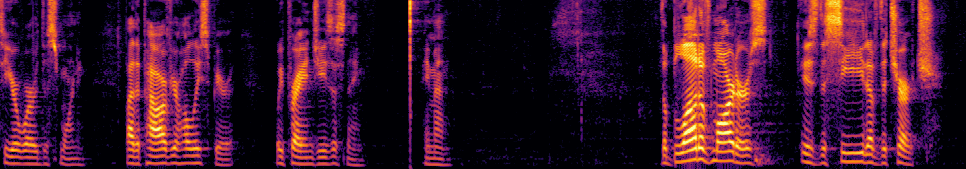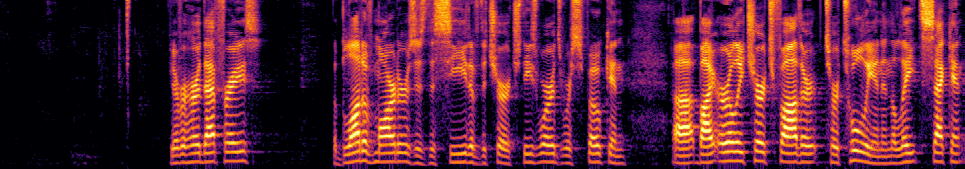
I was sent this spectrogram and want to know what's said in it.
to your word this morning. By the power of your Holy Spirit, we pray in Jesus' name. Amen. The blood of martyrs is the seed of the church. Have you ever heard that phrase? The blood of martyrs is the seed of the church. These words were spoken uh, by early church father Tertullian in the late second,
